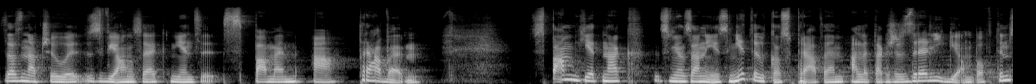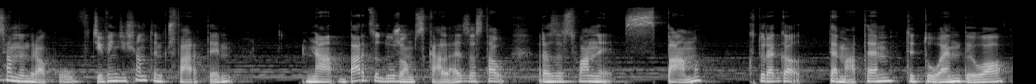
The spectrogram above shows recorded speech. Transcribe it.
zaznaczyły związek między spamem a prawem. Spam jednak związany jest nie tylko z prawem, ale także z religią, bo w tym samym roku, w 1994, na bardzo dużą skalę został rozesłany spam, którego tematem, tytułem było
